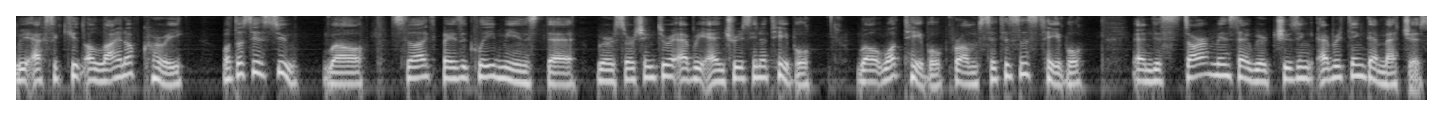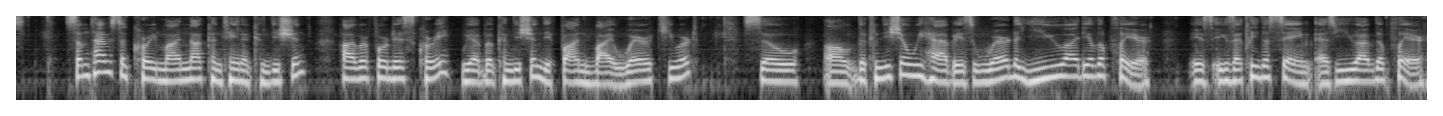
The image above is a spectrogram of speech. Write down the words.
We execute a line of query. What does this do? Well, select basically means that we're searching through every entries in a table. Well, what table? From citizens table. And this star means that we're choosing everything that matches. Sometimes the query might not contain a condition. However, for this query, we have a condition defined by where keyword. So um, the condition we have is where the UUID of the player is exactly the same as UI of the player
